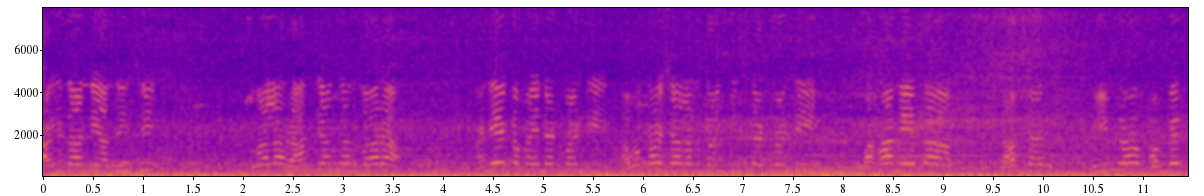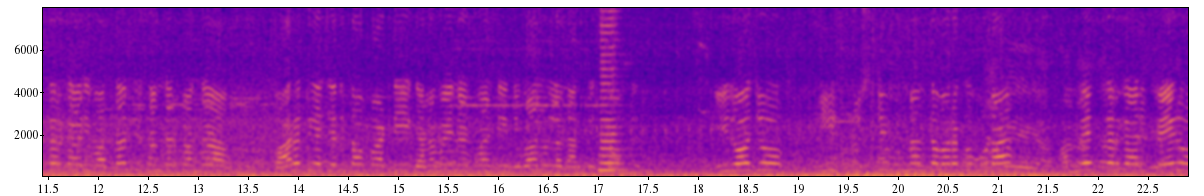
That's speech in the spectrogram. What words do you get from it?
ఆయుధాన్ని అందించి ఇవాళ రాజ్యాంగం ద్వారా అనేకమైనటువంటి అవకాశాలను కల్పించినటువంటి మహానేత డాక్టర్ భీమ్రావ్ అంబేద్కర్ గారి వర్ధంతి సందర్భంగా భారతీయ జనతా పార్టీ ఘనమైనటువంటి నివాళులను అర్పిస్తోంది. ఈరోజు ఈ సృష్టి ఉన్నంత వరకు కూడా అంబేద్కర్ గారి పేరు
